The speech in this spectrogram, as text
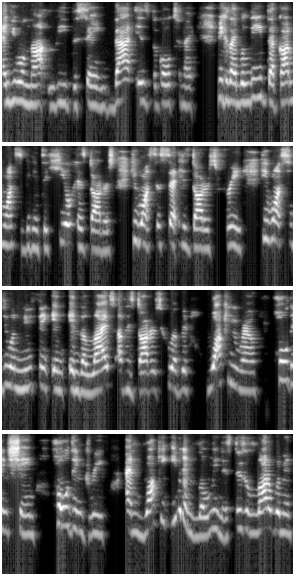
and you will not leave the same. That is the goal tonight because I believe that God wants to begin to heal his daughters. He wants to set his daughters free. He wants to do a new thing in, in the lives of his daughters who have been walking around holding shame, holding grief, and walking even in loneliness. There's a lot of women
